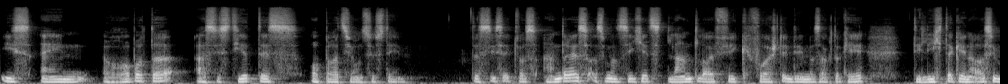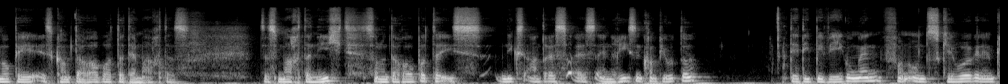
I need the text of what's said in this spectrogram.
ist ein roboterassistiertes Operationssystem. Das ist etwas anderes, als man sich jetzt landläufig vorstellt, indem man sagt, okay, die Lichter gehen aus im OP, es kommt der Roboter, der macht das. Das macht er nicht, sondern der Roboter ist nichts anderes als ein Riesencomputer, der die Bewegungen von uns Chirurginnen und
